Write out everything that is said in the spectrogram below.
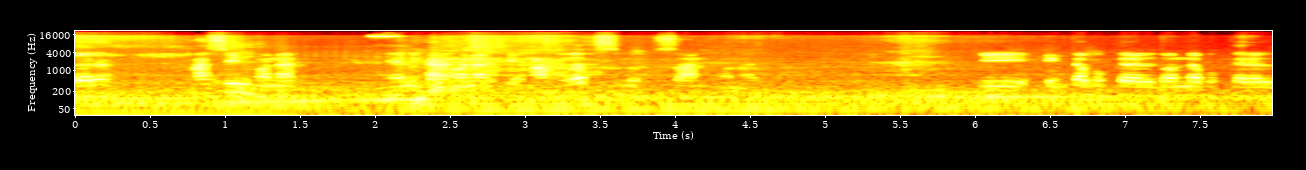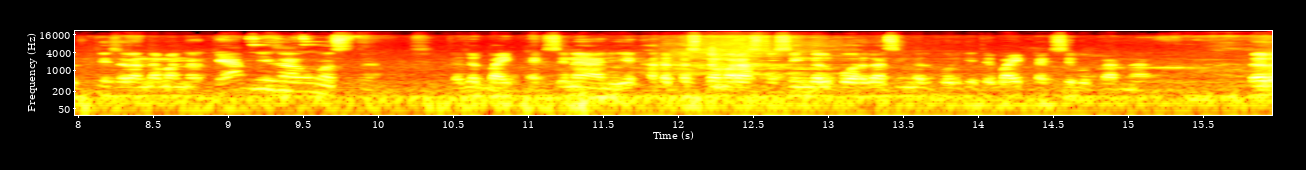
तर हा सीन होणार. याने काय होणार की आपलंच नुकसान होणार. की एकदा बुक करेल दोनदा बुक करेल तिसऱ्यांदा म्हणणार कॅबनी जाऊ मस्त. त्याच्यात बाईक टॅक्सी नाही आली. एखादा कस्टमर असतो सिंगल पोरगा सिंगल पोरगी ते बाईक टॅक्सी बुक करणार. तर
